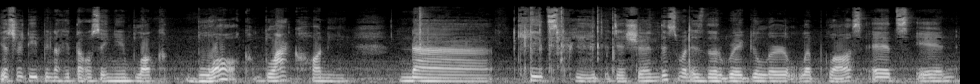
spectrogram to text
Yesterday, pinakita ko sa inyo yung block, block, Black Honey na Kate Spade edition. This one is the regular lip gloss. It's in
